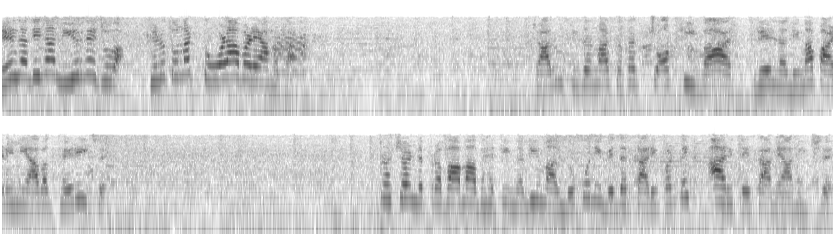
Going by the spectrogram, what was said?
રેલ નદીના નીરને જોવા ખેડૂતોના ટોળા વળ્યા હતા. ચાલુ સિઝનમાં સતત ચોથી વાર રેલ નદીમાં પાણીની આવક થઈ રહી છે. પ્રચંડ પ્રવાહમાં વહેતી નદીમાં લોકોની બેદરકારી પણ કંઈક આ રીતે સામે આવી છે.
